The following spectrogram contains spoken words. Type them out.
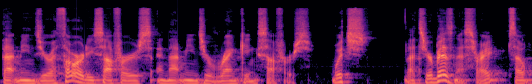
That means your authority suffers, and that means your ranking suffers, which that's your business, right? So,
